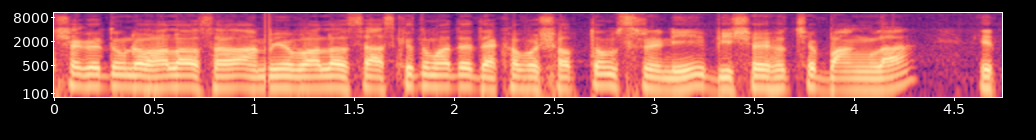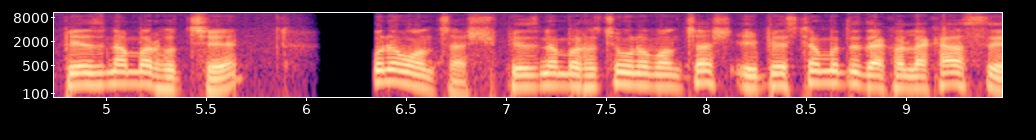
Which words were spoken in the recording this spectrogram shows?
আশা করি তোমরা ভালো আছো, আমিও ভালো আছি। আজকে তোমাদের দেখাবো সপ্তম শ্রেণি, বিষয় হচ্ছে বাংলা। এর পেজ নাম্বার হচ্ছে উনপঞ্চাশ পেজ নাম্বার হচ্ছে উনপঞ্চাশ এই পেজটার মধ্যে দেখো লেখা আছে,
